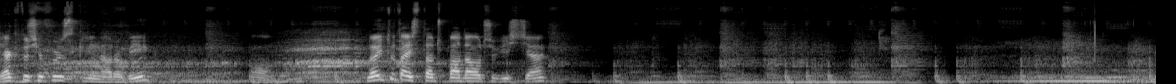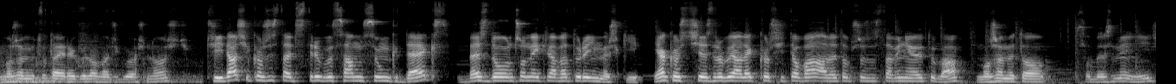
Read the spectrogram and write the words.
Jak tu się full screena robi? O. No i tutaj z touchpada oczywiście. Możemy tutaj regulować głośność. Czyli da się korzystać z trybu Samsung DeX bez dołączonej klawiatury i myszki. Jakość się zrobiła lekko shitowa, ale to przez ustawienia YouTube'a. Możemy to sobie zmienić.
